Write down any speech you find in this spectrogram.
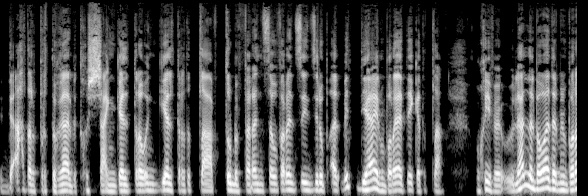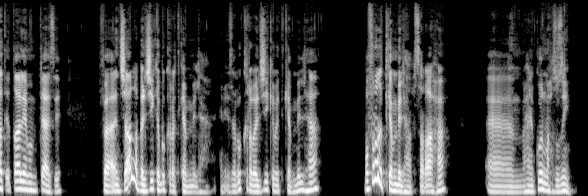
بدي أحضر البرتغال بتخش على إنجلترا وإنجلترا تطلع بتضرب بفرنسا وفرنسا ينزلوا بدي هاي المباريات هيك تطلع مخيفه ولهلا البوادر من مباراة إيطاليا ممتازة فإن شاء الله بلجيكا بكرة تكملها. يعني إذا بكرة بلجيكا بتكملها المفروض تكملها بصراحة. أم، هنكون محظوظين.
